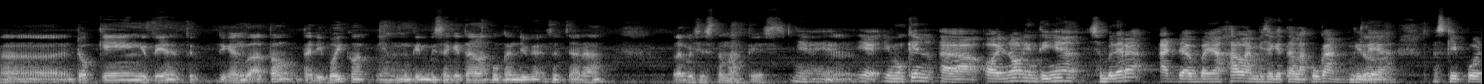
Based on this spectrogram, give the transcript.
uh, docking gitu ya diganggu atau tadi boykot yang mungkin bisa kita lakukan juga secara lebih sistematis. Ya, ya, ya, ya, ya mungkin uh, all in all intinya sebenarnya ada banyak hal yang bisa kita lakukan gitu Betul. gitu ya. Meskipun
